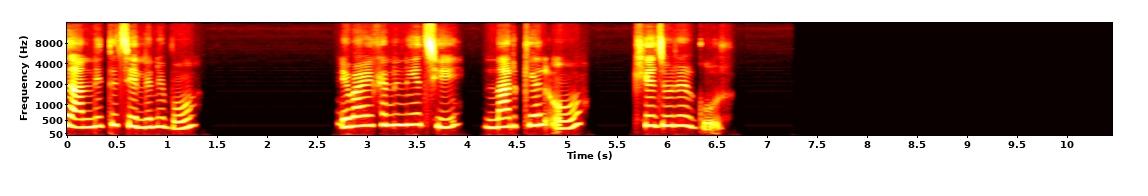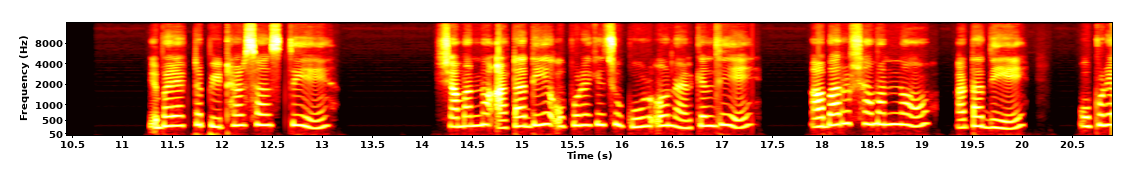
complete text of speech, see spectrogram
চালনিতে চেলে নেব। এবার এখানে নিয়েছি নারকেল ও খেজুরের গুড়। এবার একটা পিঠার সাজ দিয়ে সামান্য আটা দিয়ে উপরে কিছু গুড় ও নারকেল দিয়ে আবারও সামান্য আটা দিয়ে উপরে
